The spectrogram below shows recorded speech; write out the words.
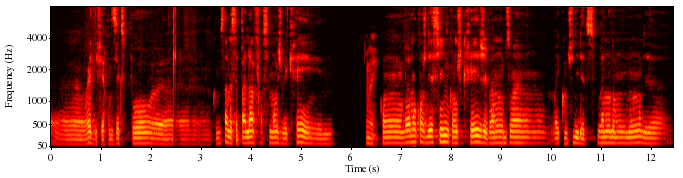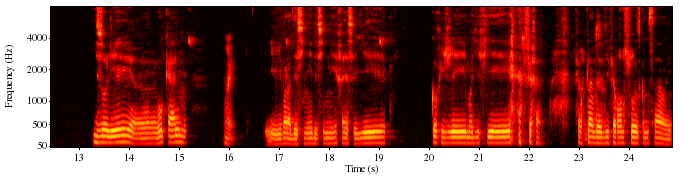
Euh, ouais, différentes expos, euh, comme ça, mais c'est pas là forcément que je vais créer. Quand, vraiment, quand je dessine, quand je crée, j'ai vraiment besoin, comme tu dis, d'être vraiment dans mon monde, isolé, euh, au calme. Ouais. Et voilà, dessiner, dessiner, réessayer, corriger, modifier, faire, faire plein de différentes choses comme ça. Ouais.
